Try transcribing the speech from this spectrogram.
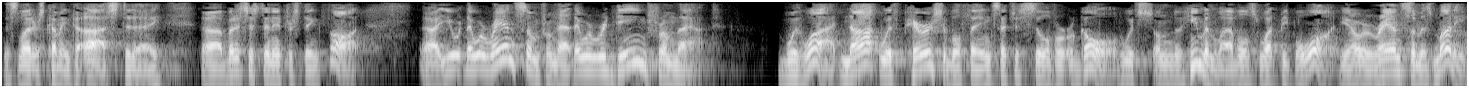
this letter's coming to us today, uh, but it's just an interesting thought. Uh, you, they were ransomed from that. They were redeemed from that. With what? Not with perishable things such as silver or gold, which on the human level is what people want. You know, a ransom is money.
